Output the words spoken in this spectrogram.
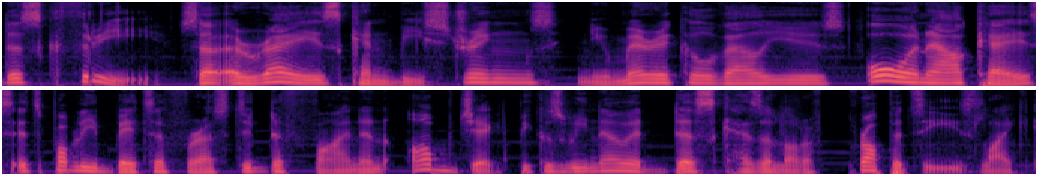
disk 3. So arrays can be strings, numerical values, or in our case, it's probably better for us to define an object because we know a disk has a lot of properties like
